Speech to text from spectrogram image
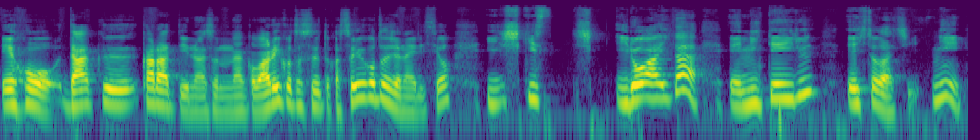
えー、方、ダークカラーっていうのはそのなんか悪いことするとかそういうことじゃないですよ。意識、色合いがえ似ている人たちに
